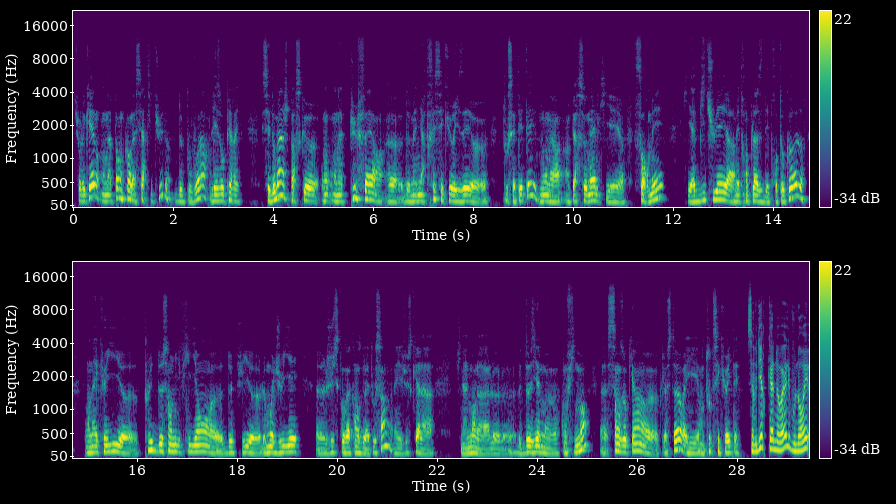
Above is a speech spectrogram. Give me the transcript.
sur lesquels on n'a pas encore la certitude de pouvoir les opérer. C'est dommage parce qu'on on a pu le faire euh, de manière très sécurisée tout cet été. Nous, on a un personnel qui est formé, qui est habitué à mettre en place des protocoles. On a accueilli euh, plus de 200 000 clients euh, depuis euh, le mois de juillet jusqu'aux vacances de la Toussaint et jusqu'à la, finalement le, deuxième confinement, sans aucun cluster et en toute sécurité. Ça veut dire qu'à Noël, vous n'aurez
